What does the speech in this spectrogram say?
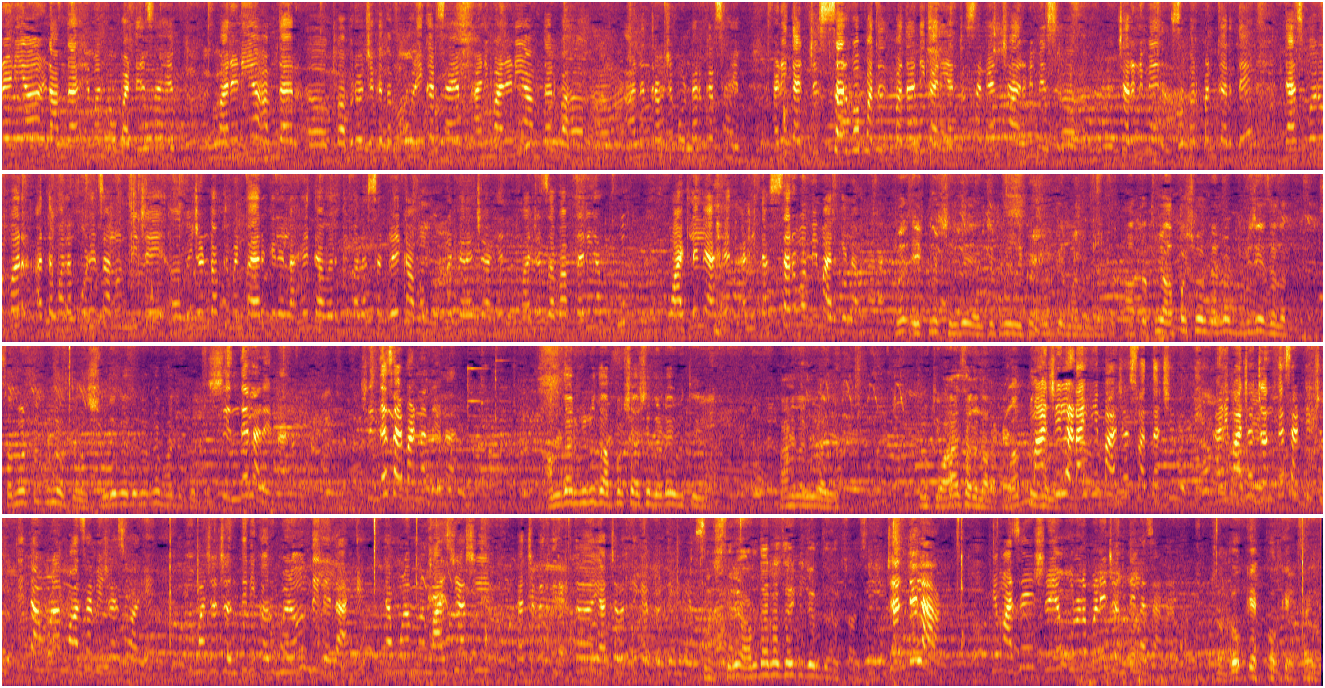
माननीय नामदार हेमंतभाऊ पाटील साहेब माननीय आमदार बाबुरावजी कदम कोळीकर साहेब आणि माननीय आमदार आनंदरावजी कोंढारकर साहेब आणि त्यांचे सर्व पद पदाधिकारी यांच्या सगळ्यांच्या चरणी मी चरणी मी समर्पण करते. त्याचबरोबर आता मला पुढे चालून मी जे विजन डॉक्युमेंट तयार केलेलं आहे त्यावरती मला सगळे कामं पूर्ण करायचे आहेत. माझ्या जबाबदारी ह्या खूप वाढलेल्या आहेत आणि त्या सर्व मी मार्गी लावणार आहे. एकनाथ शिंदे यांचे तुम्ही निकटवर्ती मानलं जातं आता तुम्ही अपक्ष विजय झालात. समर्थक कोण होतं? शिंदेला देणार का भाजप शिंदेला देणार. शिंदे साहेबांना देणार. आमदार विरुद्ध अपक्ष अशी लढाई होती. पाहायला मिळाली. माझी लढाई ही माझ्या स्वतःची होती आणि माझ्या जनतेसाठीची होती. त्यामुळे माझा विजय जो आहे तो माझ्या जनतेने करून मिळवून दिलेला आहे. त्यामुळे माझी अशी याच्या व्यतिरिक्त याच्यावरती काही प्रतिक्रिया जनतेला. हे माझे श्रेय पूर्णपणे जनतेला जाणार. Okay okay.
